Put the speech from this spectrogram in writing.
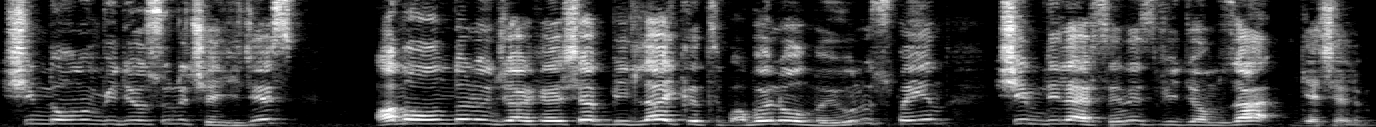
Şimdi onun videosunu çekeceğiz. Ama ondan önce arkadaşlar bir like atıp abone olmayı unutmayın. Şimdi dilerseniz videomuza geçelim.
